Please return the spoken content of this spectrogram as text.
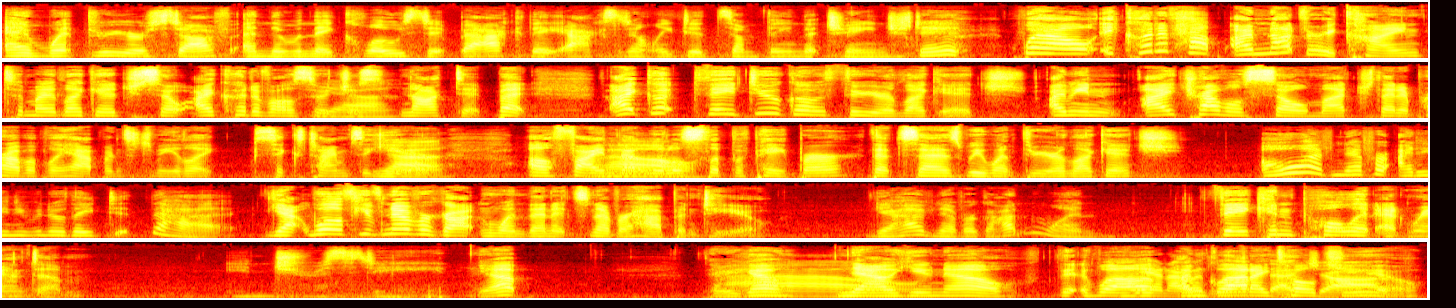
and went through your stuff, and then when they closed it back, they accidentally did something that changed it. Well, it could have happened. I'm not very kind to my luggage, so I could have also Yeah. just knocked it. But I go, they do go through your luggage. I mean, I travel so much that it probably happens to me like six times a Yeah. year. I'll find that little slip of paper that says we went through your luggage. Oh, I've never. I didn't even know they did that. Yeah, well, if you've never gotten one, then it's never happened to you. Yeah, I've never gotten one. They can pull it at random. Interesting. Yep. There you Wow. go. Now you know. Well, Man, I'm glad I told job. you.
